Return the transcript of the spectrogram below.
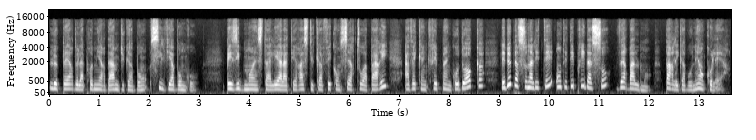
le père de la première dame du Gabon, Sylvia Bongo. Paisiblement installés à la terrasse du café Concerto à Paris avec un crépin Godoc, les deux personnalités ont été pris d'assaut verbalement par les Gabonais en colère.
